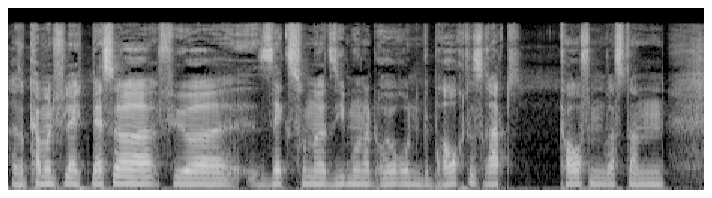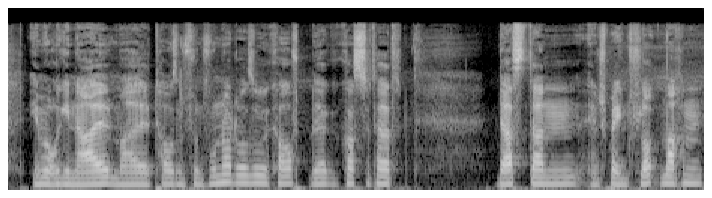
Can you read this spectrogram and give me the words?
Also kann man vielleicht besser für 600, 700 Euro ein gebrauchtes Rad kaufen, was dann im Original mal 1500 oder so gekauft, äh, gekostet hat. Das dann entsprechend flott machen,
